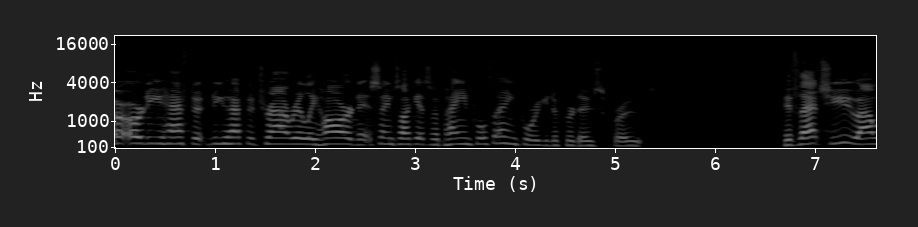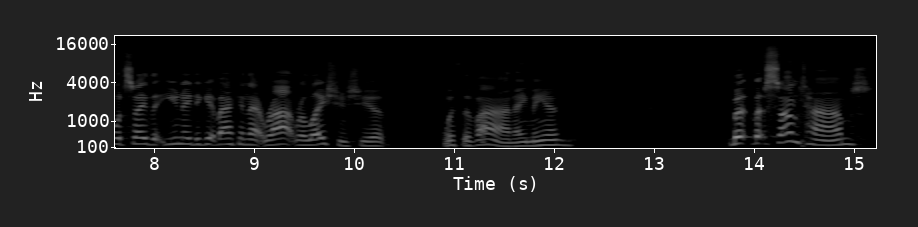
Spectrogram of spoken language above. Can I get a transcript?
or, or do, you have to, do you have to try really hard and it seems like it's a painful thing for you to produce fruit? If that's you, I would say that you need to get back in that right relationship with the vine. Amen? But, but sometimes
